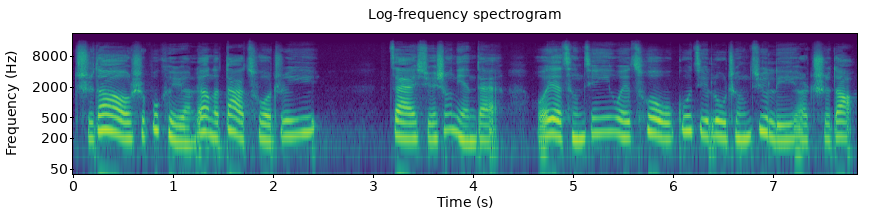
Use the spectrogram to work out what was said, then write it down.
迟到是不可原谅的大错之一。在学生年代，我也曾经因为错误估计路程距离而迟到，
